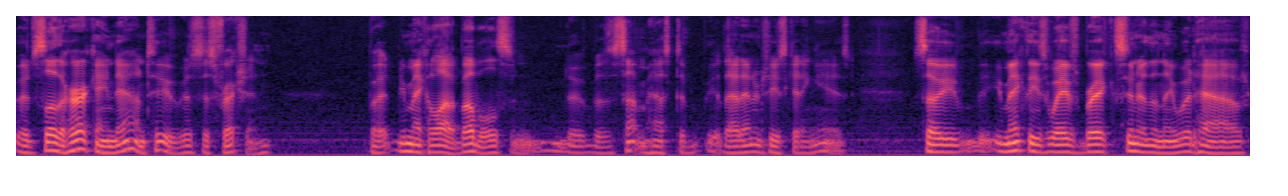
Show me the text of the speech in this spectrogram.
it'd slow the hurricane down too. It's just friction, but you make a lot of bubbles, and something has to that energy is getting used. So you you make these waves break sooner than they would have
